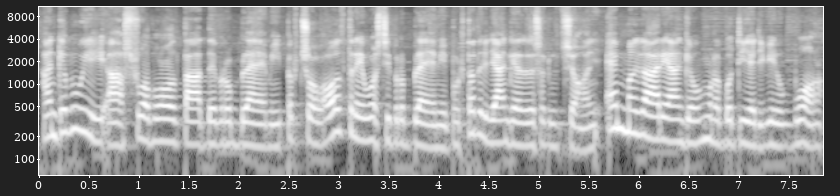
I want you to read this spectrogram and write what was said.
anche lui a sua volta ha dei problemi, perciò oltre ai vostri problemi portategli anche delle soluzioni e magari anche una bottiglia di vino buono.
